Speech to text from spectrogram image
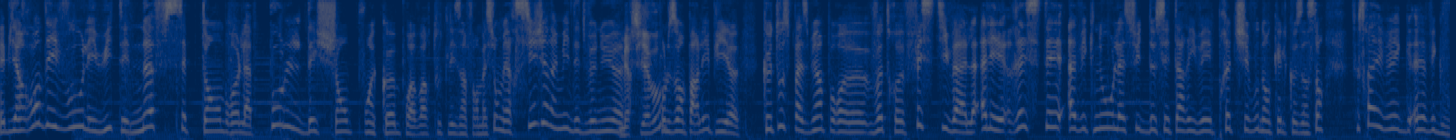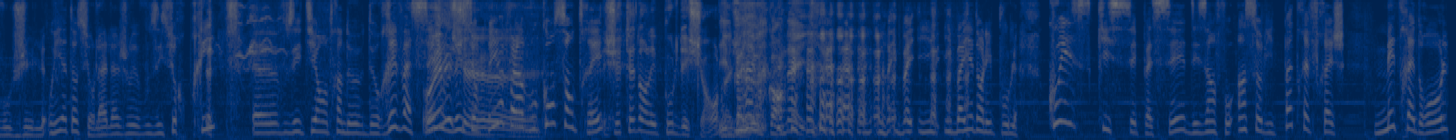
Eh bien, rendez-vous les 8 et 9 septembre, la pouledeschamps.com pour avoir toutes les informations. Merci Jérémy d'être venu euh, Merci à vous. pour nous en parler. Puis euh, que tout se passe bien pour euh, votre festival. Allez, restez avec nous. La suite de cette arrivée près de chez vous dans quelques instants. Ce sera avec, avec vous, Jules. Oui, attention, là, là, je vous ai surpris. Euh, vous étiez en train de, de rêvasser. Oui, je vous ai je- surpris. Il va falloir vous concentrer. J'étais dans les poules des champs. là, Il baillait aux corneilles. Non, il, ba- il- il baillait dans les poules. Quiz qui s'est passé, des infos insolites, pas très fraîches, mais très drôles.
